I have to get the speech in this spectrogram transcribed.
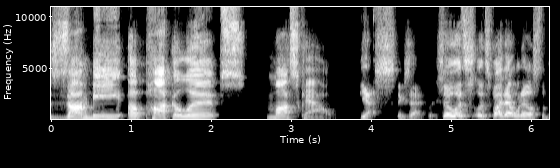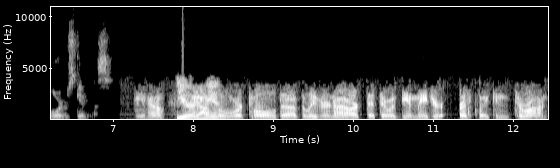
Zombie apocalypse, Moscow. Yes, exactly. So let's let's find out what else the board was giving us. You know, Your we hand- also were told, uh, believe it or not, Art, that there would be a major earthquake in Tehran.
